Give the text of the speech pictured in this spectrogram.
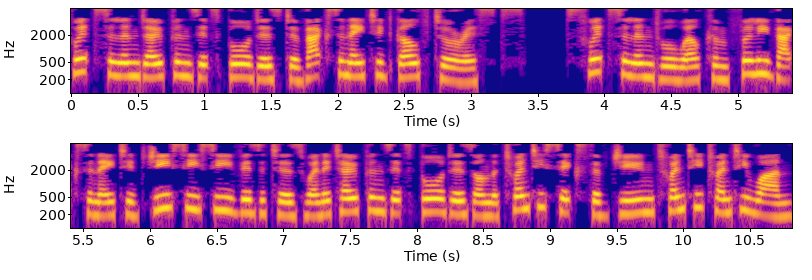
Switzerland opens its borders to vaccinated Gulf tourists. Switzerland will welcome fully vaccinated GCC visitors when it opens its borders on 26 June 2021.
